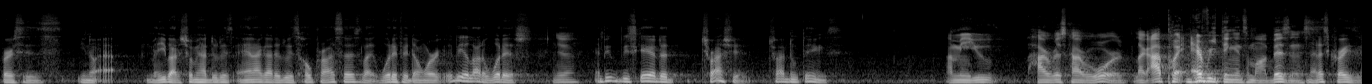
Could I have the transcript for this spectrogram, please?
versus you know, man, you got to show me how to do this, and I got to do this whole process. Like, what if it don't work? It'd be a lot of what ifs, yeah. and people be scared to try shit, try new things. I mean, you high risk, high reward. Like I put mm-hmm. everything into my business. Now that's crazy.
